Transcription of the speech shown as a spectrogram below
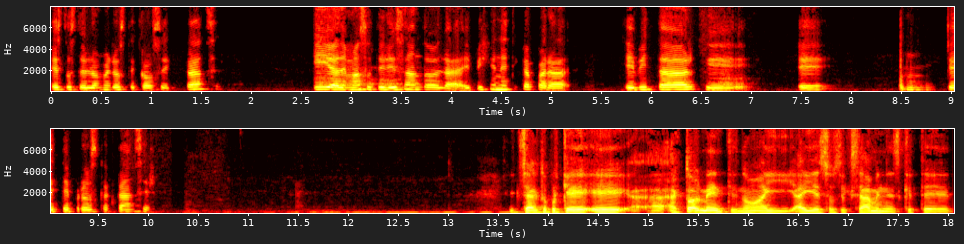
estos telómeros te causen cáncer. Y además utilizando la epigenética para evitar que, mm, que te produzca cáncer. Exacto, porque eh, actualmente, ¿no? Hay, hay esos exámenes que te,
